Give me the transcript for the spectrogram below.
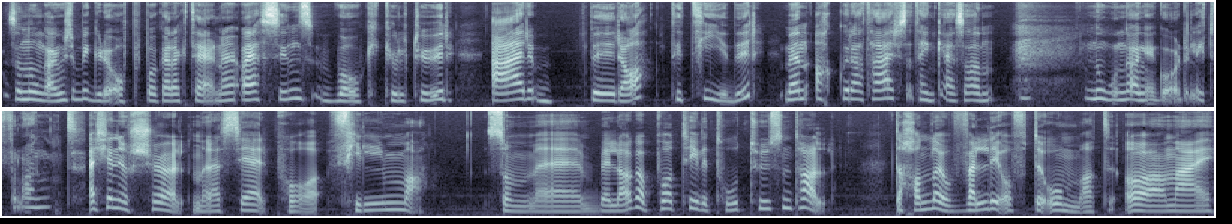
Så noen ganger så bygger det opp på karakterene. Og jeg syns woke-kultur er bra til tider, men akkurat her så tenker jeg sånn Noen ganger går det litt for langt. Jeg kjenner jo sjøl når jeg ser på filmer som eh, ble laga på tidlig 2000-tall. Det handler jo veldig ofte om at å nei,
